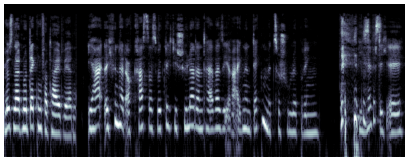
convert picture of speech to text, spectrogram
Müssen halt nur Decken verteilt werden. Ja, ich finde halt auch krass, dass wirklich die Schüler dann teilweise ihre eigenen Decken mit zur Schule bringen. Wie heftig, ey.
